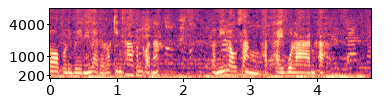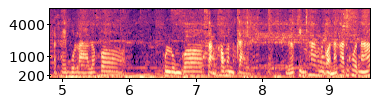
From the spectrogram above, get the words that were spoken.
รอบๆบริเวณนี้แหละเดี๋ยวเรากินข้าวกันก่อนนะ ตอนนี้เราสั่งผัดไทยโบราณค่ะ ผัดไทยโบราณแล้วก็คุณลุงก็สั่งข้าวมันไก่ เดี๋ยวเรากินข้าวกันก่อนนะคะ ทุกคนนะ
